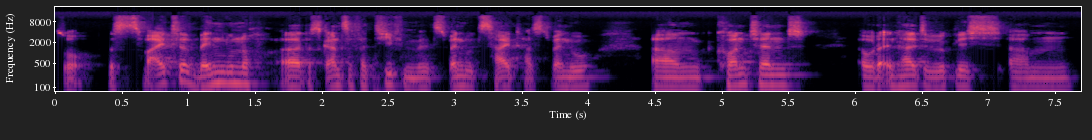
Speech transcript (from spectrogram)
So, das zweite, wenn du noch äh, das Ganze vertiefen willst, wenn du Zeit hast, wenn du ähm, Content oder Inhalte wirklich ähm,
